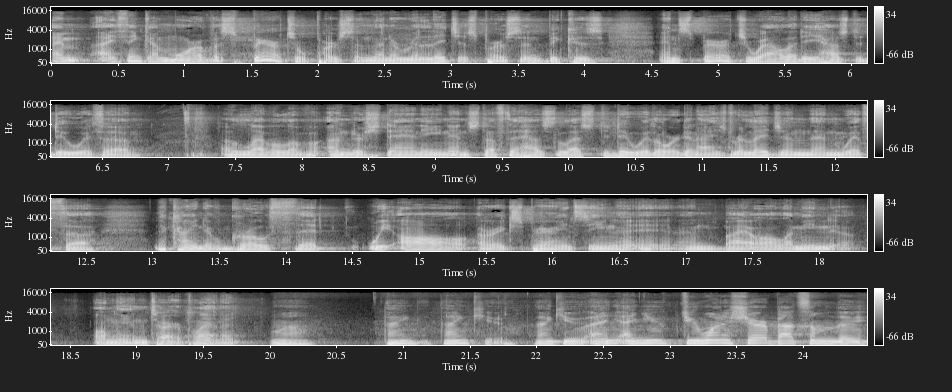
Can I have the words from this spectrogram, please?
I'm I think I'm more of a spiritual person than a religious person because, and spirituality has to do with a. A level of understanding and stuff that has less to do with organized religion than with uh, the kind of growth that we all are experiencing, uh, and by all I mean uh, on the entire planet. Well, thank, thank you, thank you. And and you do you want to share about some of the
